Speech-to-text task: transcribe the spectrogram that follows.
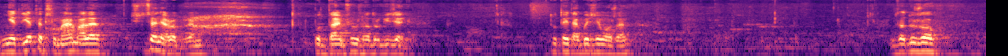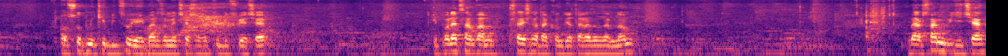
nie dietę trzymałem, ale ćwiczenia robiłem. Poddałem się już na drugi dzień. Tutaj tak być nie może. Za dużo osób mi kibicuje i bardzo mnie cieszę, że kibicujecie. I polecam Wam przejść na taką dietę razem ze mną. Bo jak sami widzicie,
